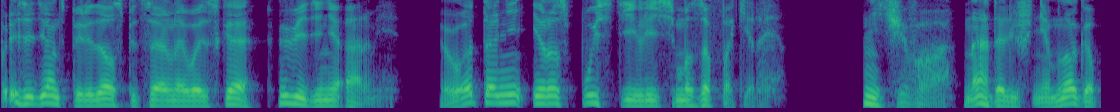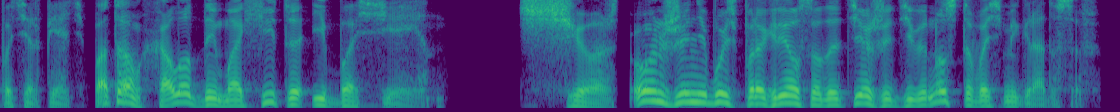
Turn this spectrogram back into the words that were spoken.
президент передал специальные войска в ведение армии. Вот они и распустились, мазафакеры. Ничего, надо лишь немного потерпеть. Потом холодный мохито и бассейн. Черт, он же, небось, прогрелся до тех же 98 градусов.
